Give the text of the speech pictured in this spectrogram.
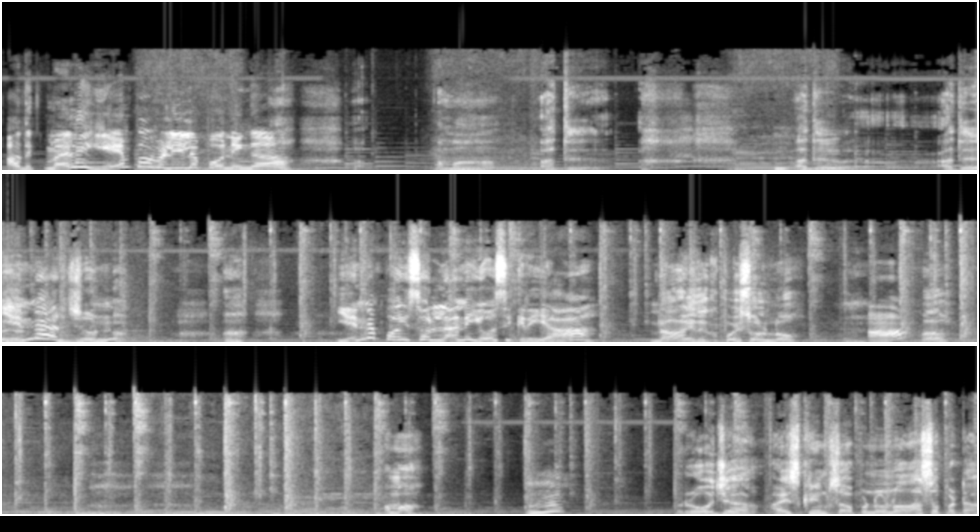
அதுக்கு மேல ஏன்பா வெளியில போனீங்க? அம்மா அது அது அது? என்ன அர்ஜுன்? என்ன போய் சொல்லலான்னு யோசிக்கிறியா? நான் இதுக்கு போய் சொல்லணும்? அம்மா. ரோஜா ஐஸ்கிரீம் சாப்பிடணும்னு ஆசைப்பட்டா.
